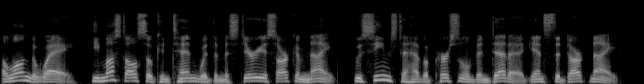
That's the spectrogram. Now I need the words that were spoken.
Along the way, he must also contend with the mysterious Arkham Knight, who seems to have a personal vendetta against the Dark Knight.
